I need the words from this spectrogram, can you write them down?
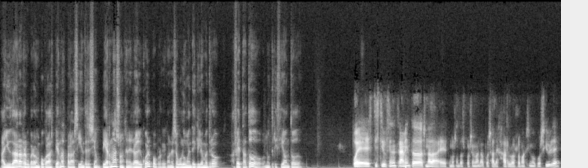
ayudar a recuperar un poco las piernas para la siguiente sesión. Piernas o en general el cuerpo, porque con ese volumen de kilómetro afecta todo, nutrición, todo. Pues distribución de entrenamientos, nada, eh, como son dos por semana, pues alejarlos lo máximo posible,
